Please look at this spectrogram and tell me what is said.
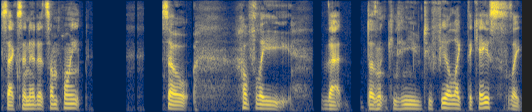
sex in it at some point. So hopefully that doesn't continue to feel like the case. Like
